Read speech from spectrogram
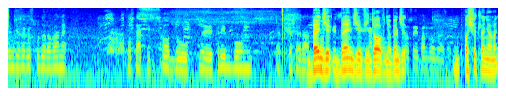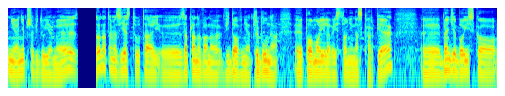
będzie zagospodarowane w postaci schodów, y, trybun, etc. Będzie- będzie widownia, będzie- Jak to sobie pan wyobraża? Oświetlenia nie, nie przewidujemy. To natomiast jest tutaj y, zaplanowana widownia, trybuna po mojej lewej stronie na skarpie. Y, Będzie boisko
